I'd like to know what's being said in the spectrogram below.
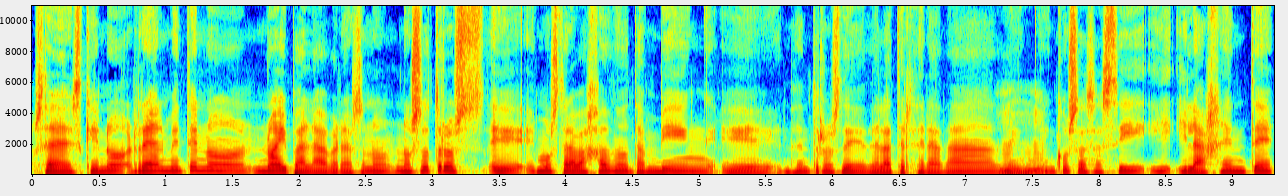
O sea, es que no, realmente no, no hay palabras. ¿no? Nosotros eh, hemos trabajado también eh, en centros de, de la tercera edad, en- Ujú. en, cosas así, y, y la gente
